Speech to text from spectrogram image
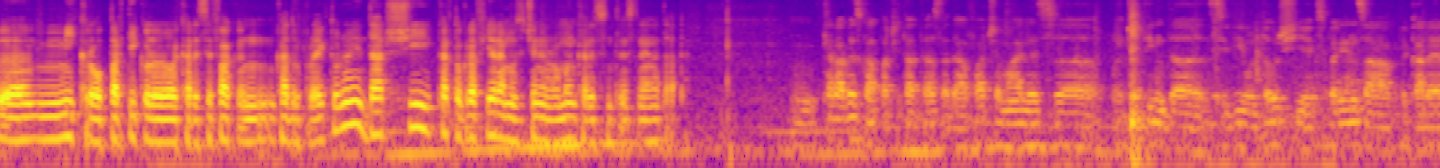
uh, microparticolelor care se fac în cadrul proiectului, dar și cartografierea muzicienilor români care sunt în străinătate. Chiar aveți capacitatea asta de a face, mai ales uh, citind uh, CV-ul tău și experiența pe care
